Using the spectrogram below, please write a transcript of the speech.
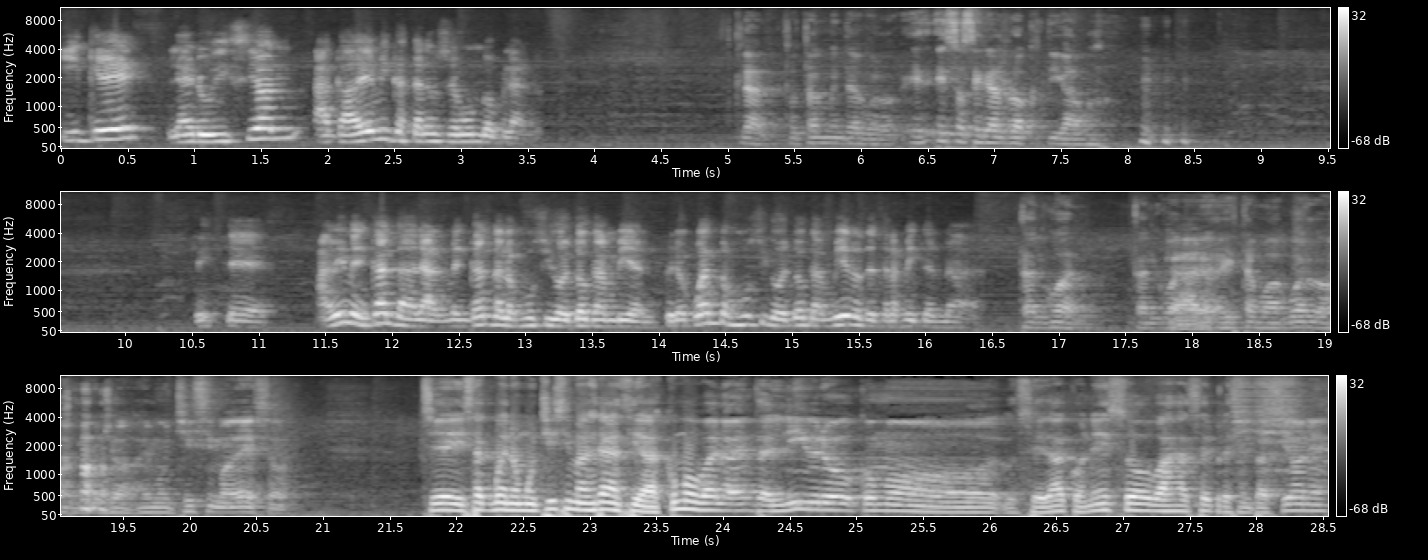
y que la erudición académica está en un segundo plano. Claro, totalmente de acuerdo. E- Eso sería el rock, digamos. ¿Viste? A mí me encanta hablar, me encantan los músicos que tocan bien, pero ¿cuántos músicos que tocan bien no te transmiten nada? Tal cual, tal cual. Claro. Ahí estamos de acuerdo. Hay, mucho- hay muchísimo de eso. Che, Isaac, bueno, muchísimas gracias. ¿Cómo va la venta del libro? ¿Cómo se da con eso? ¿Vas a hacer presentaciones?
